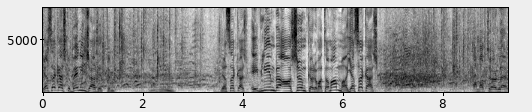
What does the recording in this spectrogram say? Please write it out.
Yasak aşkı ben icat ettim. Hmm. Yasak aşk. Evliyim ve aşığım karıma tamam mı? Yasak aşk. Amatörler.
